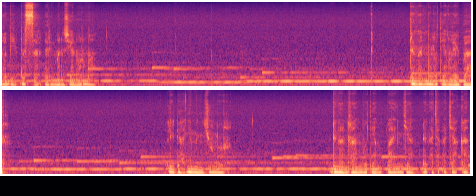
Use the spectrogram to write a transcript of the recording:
lebih besar dari manusia normal. Dengan mulut yang lebar, lidahnya menjulur, dengan rambut yang panjang dan acak-acakan,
